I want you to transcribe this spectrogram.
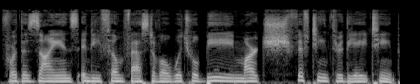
for the Zion's Indie Film Festival, which will be March 15th through the 18th?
